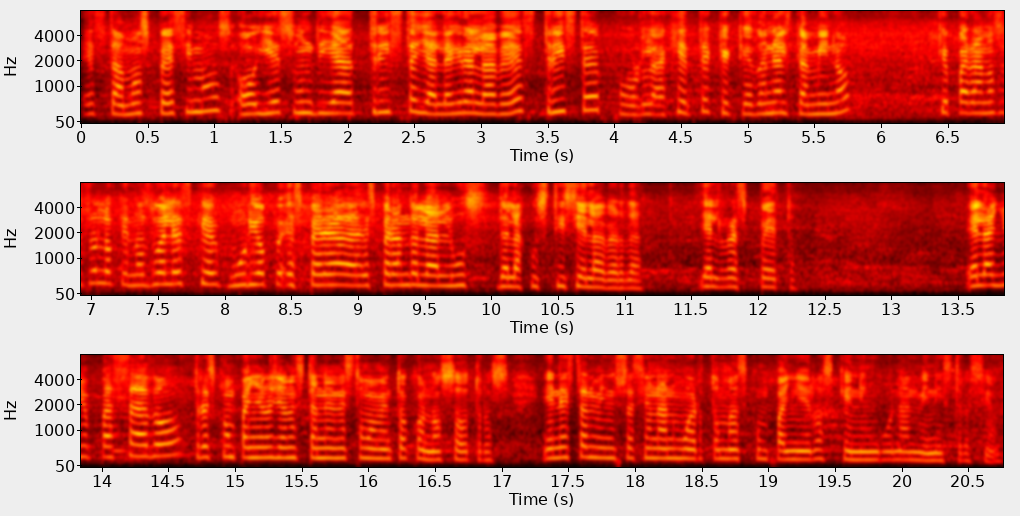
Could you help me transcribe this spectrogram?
Estamos pésimos, hoy es un día triste y alegre a la vez, triste por la gente que quedó en el camino, que para nosotros lo que nos duele es que murió esperando la luz de la justicia y la verdad el respeto. El año pasado, tres compañeros ya no están en este momento con nosotros. En esta administración han muerto más compañeros que en ninguna administración.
